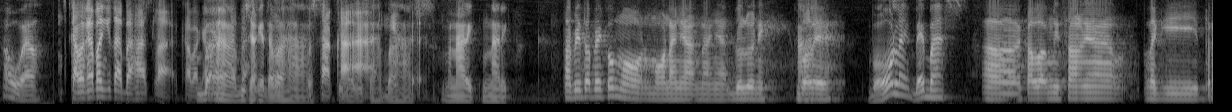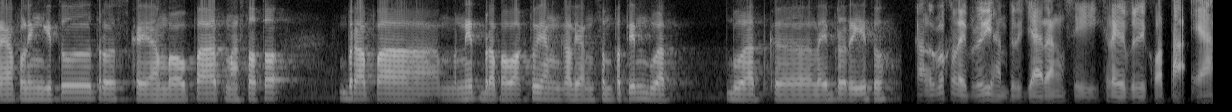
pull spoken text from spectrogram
Oh well, Kapan-kapan kita bahas lah. Kapan-kapan bisa kita tentang bahas. Kita bisa gitu. bahas. Menarik, menarik. Tapi tapi aku mau mau nanya-nanya dulu nih, Ah. boleh ya? Boleh, bebas. Eh, kalau misalnya lagi traveling gitu, terus kayak Mbak Opat, Mas Toto, berapa menit, berapa waktu yang kalian sempetin buat buat ke library itu? Kalau gue ke library hampir jarang sih ke library kota ya.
